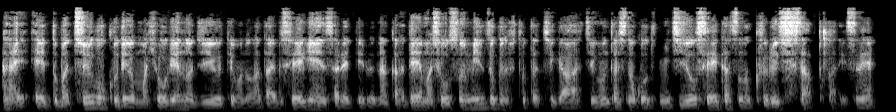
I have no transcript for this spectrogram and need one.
はい。えっ、と、まあ、中国では、まあ、表現の自由というものがだいぶ制限されている中で、まあ、少数民族の人たちが自分たちのこう日常生活の苦しさとかですね、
